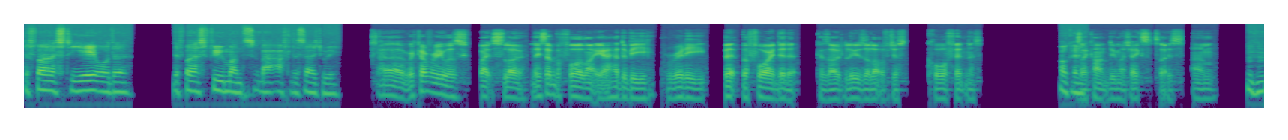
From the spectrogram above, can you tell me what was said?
the first year or the the first few months about after the surgery. Uh, recovery was quite slow. They said before like I had to be really fit before I did it. because I would lose a lot of just core fitness Okay. because I can't do much exercise. Um, mm-hmm.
